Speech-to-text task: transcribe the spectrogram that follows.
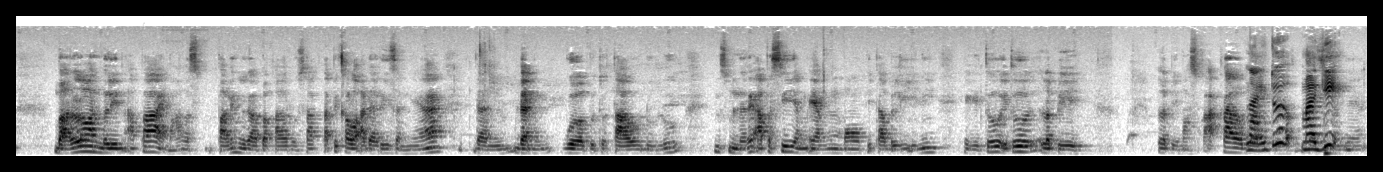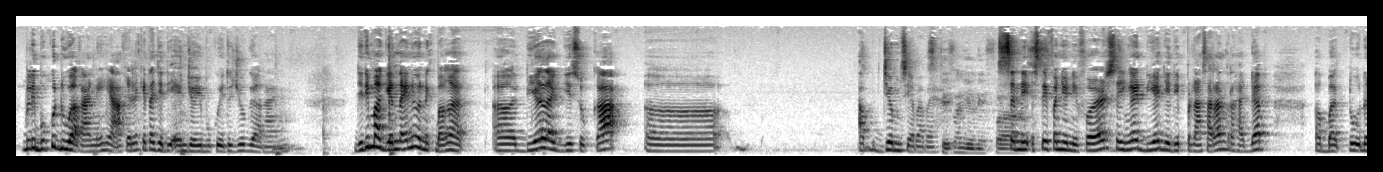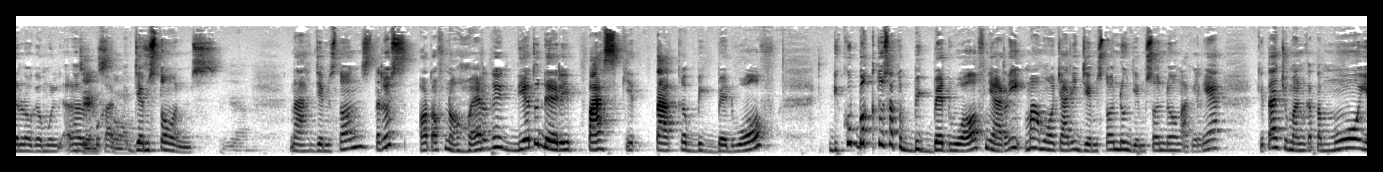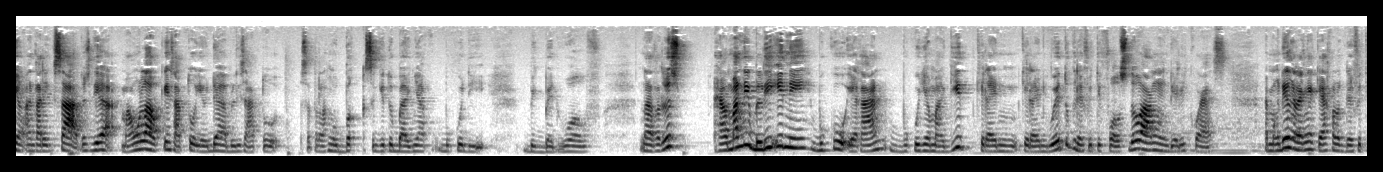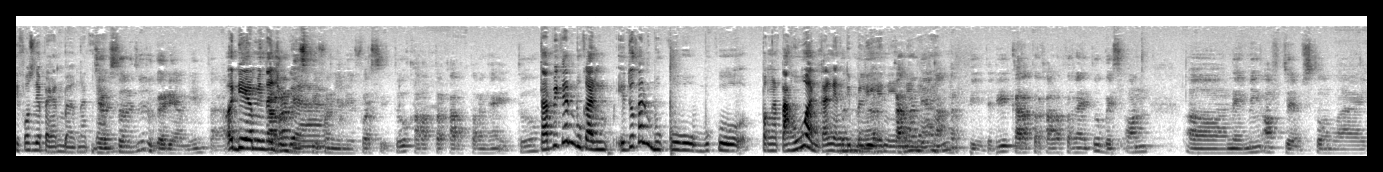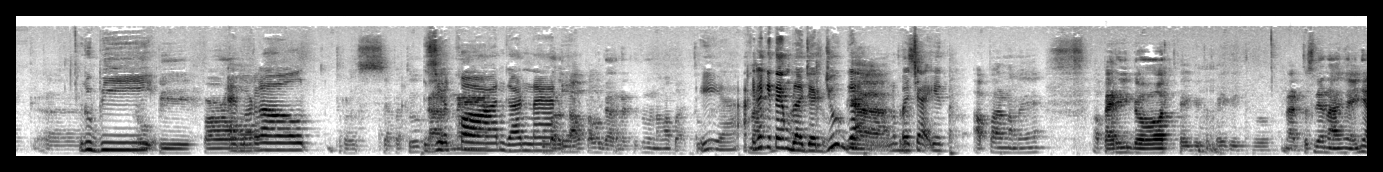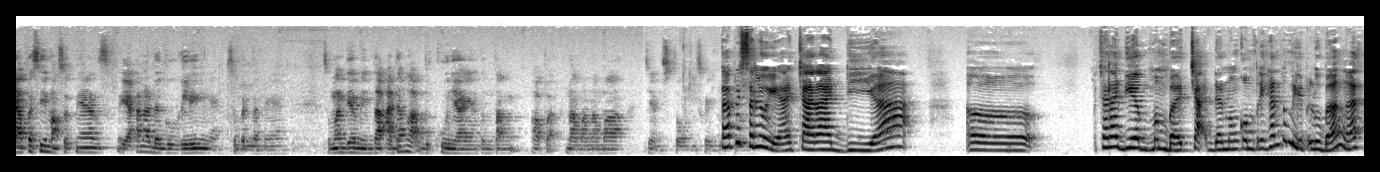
balon, beliin apa ya males. Paling juga bakal rusak. Tapi kalau ada reasonnya dan dan gue butuh tahu dulu sebenarnya apa sih yang yang mau kita beli ini kayak gitu itu lebih lebih masuk akal Nah buat- itu Magi beli buku dua kan nih, yang akhirnya kita jadi enjoy buku itu juga kan. Jadi Magenta ini unik banget. Eh, dia lagi suka James siapa apa ya? Steven Universe Seni- Steven Universe sehingga dia jadi penasaran terhadap eh, batu dan logam mulia eh, bukan Gemstones. gemstones. Iya. Nah, gemstones terus out of nowhere tuh dia tuh dari pas kita ke Big Bad Wolf dikubek tuh satu Big Bad Wolf nyari mah mau cari gemstone dong gemstone dong. Akhirnya kita cuman ketemu yang antariksa terus dia mau lah oke satu. Ya udah beli satu. Setelah ngubek segitu banyak buku di Big Bad Wolf. Nah terus Helman nih beli ini buku ya kan? Bukunya Magit kirain kirain gue tuh Gravity Falls doang yang dia request emang dia ngerengek ya kalau Gravity Falls dia pengen banget kan? Itu juga dia minta. Oh dia minta karena juga. Di Steven Universe itu karakter-karakternya itu tapi kan bukan itu kan buku-buku pengetahuan kan yang dibeliin ini karena dia kan nggak ngerti. Jadi karakter-karakternya itu based on uh, naming of gemstone like uh, ruby, ruby, pearl, emerald terus siapa tuh? Zircon Aku garnet baru ya tahu kalau garnet itu nama batu. Iya akhirnya Nah, kita yang belajar itu. juga Ya, ngebacain. apa namanya? Uh, peridot kayak gitu kayak gitu. Nah terus dia nanya ini apa sih maksudnya? Ya kan ada googling ya sebenarnya. Cuman dia minta ada nggak bukunya yang tentang apa nama-nama gemstones? Kayak gitu. Tapi seru ya cara dia eh cara dia membaca dan mengkomprehend tuh mirip lu banget.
